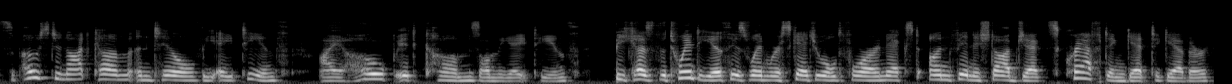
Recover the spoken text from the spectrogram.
supposed to not come until the 18th. I hope it comes on the 18th because the 20th is when we're scheduled for our next unfinished objects crafting get together,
